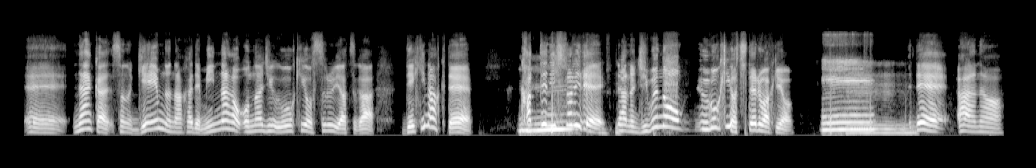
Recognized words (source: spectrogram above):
えーなんかそのゲームの中でみんなが同じ動きをするやつができなくて、勝手に一人であの自分の動きをしてるわけよ。えうー、ん。で、あの、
